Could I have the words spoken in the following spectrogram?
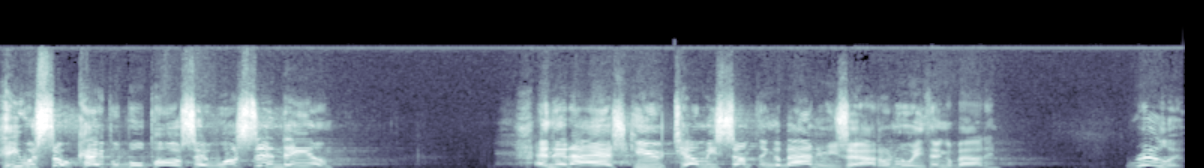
he was so capable, Paul said, We'll send him. And then I ask you, tell me something about him. You say, I don't know anything about him. Really?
